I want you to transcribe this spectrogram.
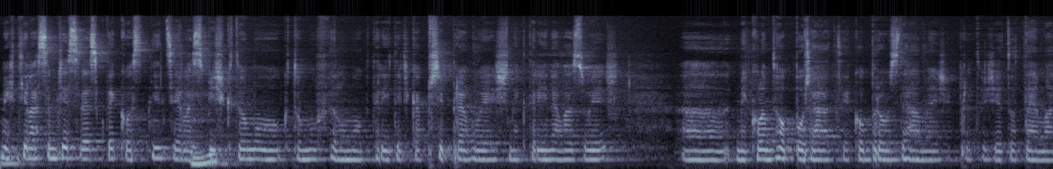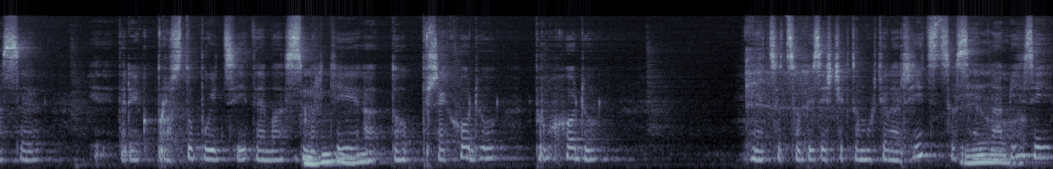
Nechtěla jsem tě svést k té kostnici, ale hmm. spíš k tomu, k tomu filmu, který teďka připravuješ, na který navazuješ my kolem toho pořád jako brouzdáme, že protože to téma se je tady jako prostupující téma smrti mm-hmm. a toho přechodu, průchodu. Něco, co bys ještě k tomu chtěla říct, co se jo. nabízí?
